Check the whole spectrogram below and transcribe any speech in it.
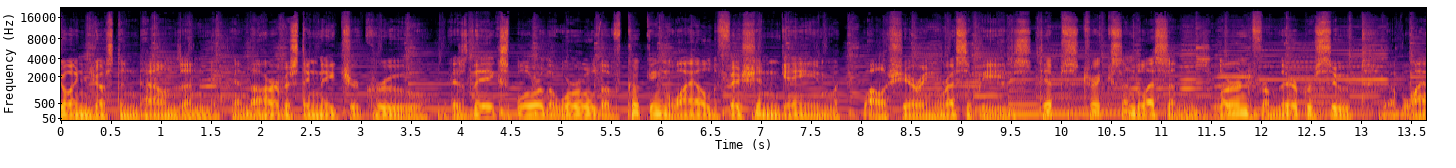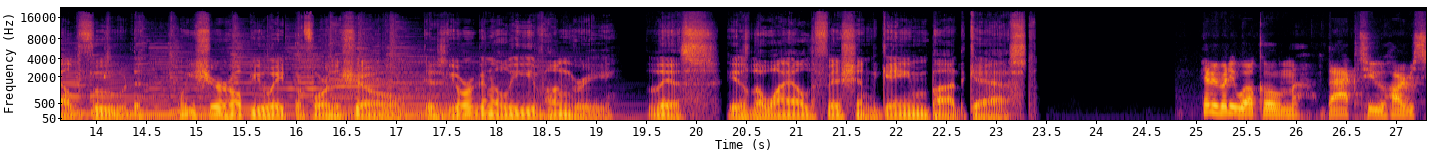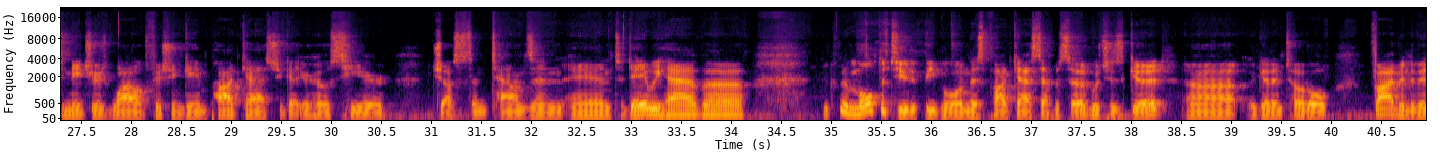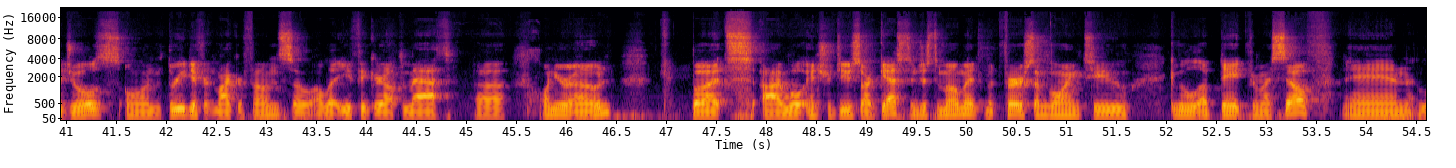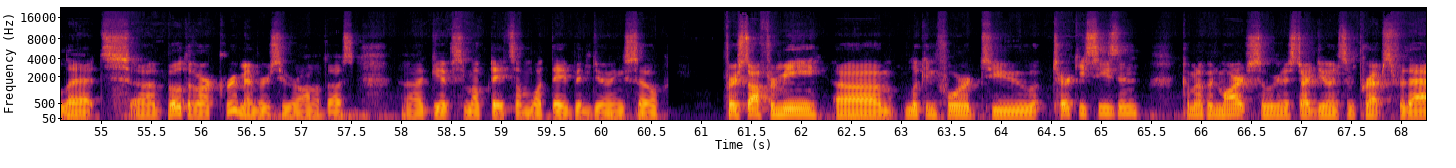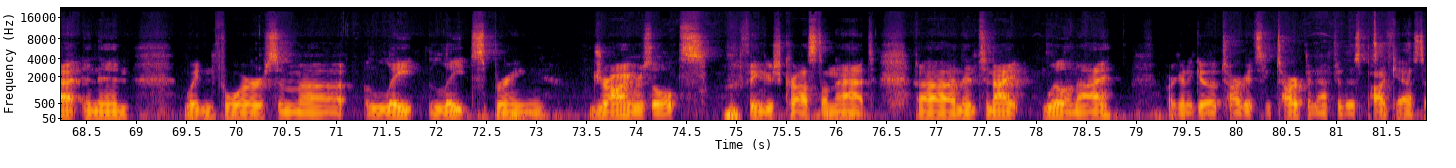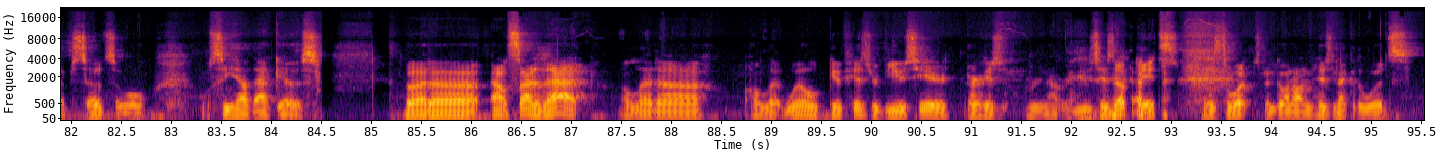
Join Justin Townsend and the Harvesting Nature crew as they explore the world of cooking wild fish and game while sharing recipes, tips, tricks, and lessons learned from their pursuit of wild food. We sure hope you ate before the show, because you're going to leave hungry. This is the Wild Fish and Game Podcast. Hey, everybody, welcome back to Harvesting Nature's Wild Fish and Game Podcast. You got your host here, Justin Townsend, and today we have uh, a multitude of people on this podcast episode, which is good. Uh, we got in total five individuals on three different microphones, so I'll let you figure out the math uh, on your own. But I will introduce our guest in just a moment. But first, I'm going to give a little update for myself and let uh, both of our crew members who are on with us uh, give some updates on what they've been doing. So, first off, for me, um, looking forward to turkey season coming up in March. So, we're going to start doing some preps for that and then waiting for some uh, late, late spring drawing results. Fingers crossed on that. Uh, and then tonight, Will and I are going to go target some tarpon after this podcast episode. So we'll we'll see how that goes. But uh, outside of that, I'll let uh, I'll let Will give his reviews here, or his not reviews, his updates as to what's been going on in his neck of the woods.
